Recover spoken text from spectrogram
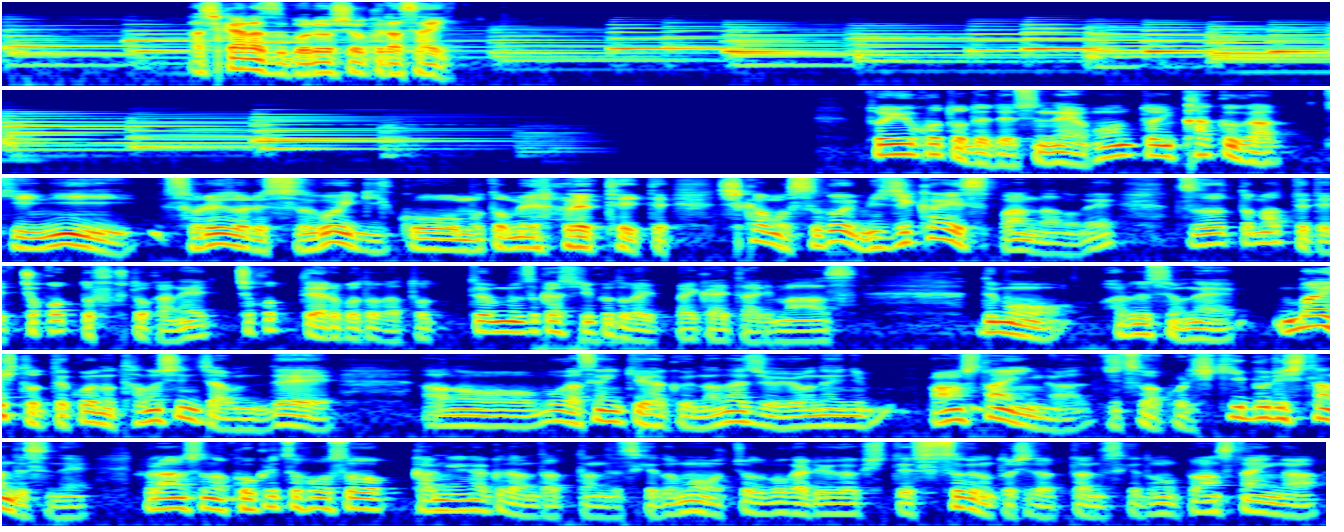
あしからずご了承ください。ということでですね本当に各楽器にそれぞれすごい技巧を求められていてしかもすごい短いスパンなのねずっと待っててちょこっと吹くとかねちょこっとやることがとっても難しいことがいっぱい書いてあります。でもあれですよね上手い人ってこういうの楽しんじゃうんであの僕が1974年にバーンスタインが実はこれ引きぶりしたんですね。フランスの国立放送管弦楽団だったんですけどもちょうど僕が留学してすぐの年だったんですけどもバーンスタインが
